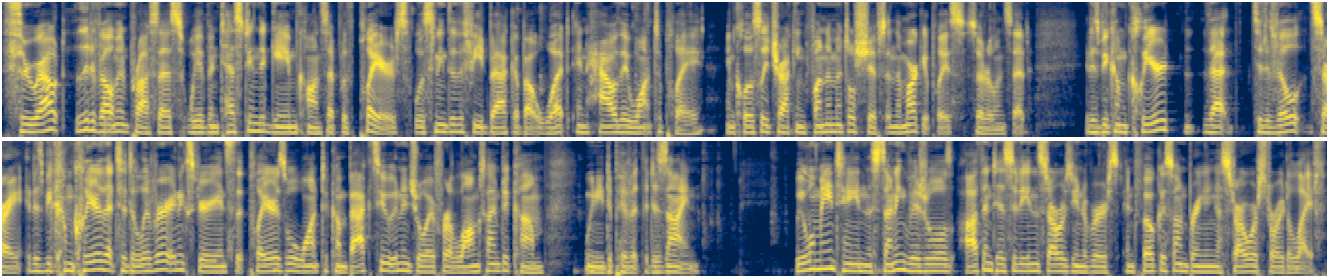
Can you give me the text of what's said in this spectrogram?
throughout the development process, we have been testing the game concept with players, listening to the feedback about what and how they want to play, and closely tracking fundamental shifts in the marketplace. Soderlund said. It has become clear that to develop, sorry, it has become clear that to deliver an experience that players will want to come back to and enjoy for a long time to come, we need to pivot the design. We will maintain the stunning visuals, authenticity in the Star Wars universe, and focus on bringing a Star Wars story to life.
